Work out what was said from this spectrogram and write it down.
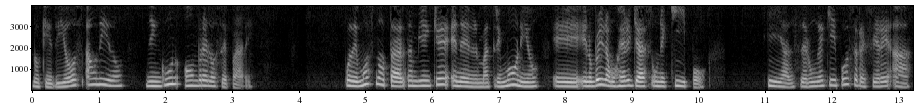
lo que Dios ha unido, ningún hombre lo separe. Podemos notar también que en el matrimonio eh, el hombre y la mujer ya es un equipo. Y al ser un equipo se refiere a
